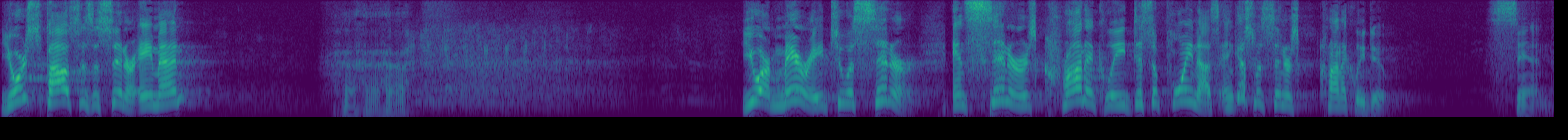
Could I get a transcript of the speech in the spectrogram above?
Your spouse is a sinner. Amen? you are married to a sinner. And sinners chronically disappoint us. And guess what sinners chronically do? Sin.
